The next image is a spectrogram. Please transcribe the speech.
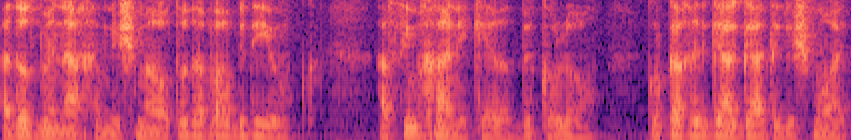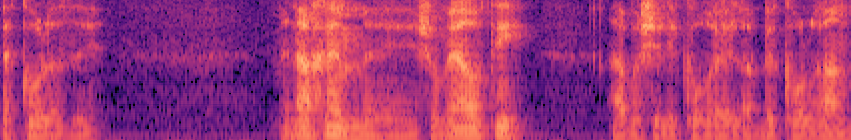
הדוד מנחם נשמע אותו דבר בדיוק. השמחה ניכרת בקולו. כל כך התגעגעתי לשמוע את הקול הזה. מנחם, אה, שומע אותי? אבא שלי קורא אליו בקול רם.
